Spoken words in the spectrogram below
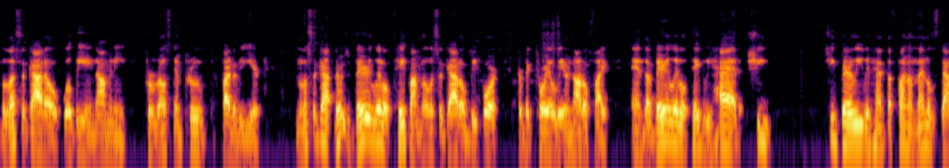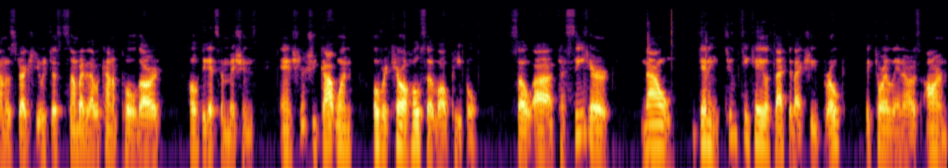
Melissa Gatto will be a nominee for Most Improved Fight of the Year. Melissa Gatto, there was very little tape on Melissa Gatto before her Victoria Leonardo fight, And the very little tape we had, she she barely even had the fundamentals down to strike. She was just somebody that would kind of pull guard, hope to get submissions, and she actually got one over Karol Rosa of all people. So uh, to see her now getting two TKOs back to back, she broke Victoria Leonora's arm,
